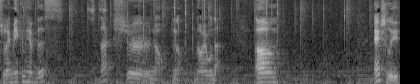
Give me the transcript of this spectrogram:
Should I make him have this? Not sure. No, no, no, I will not. Um, actually,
